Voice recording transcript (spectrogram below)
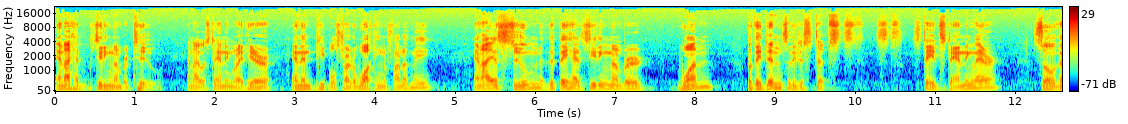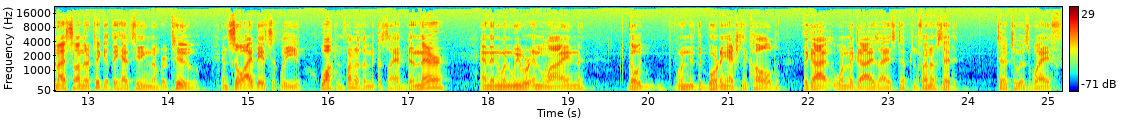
and I had seating number two, and I was standing right here, and then people started walking in front of me, and I assumed that they had seating number one, but they didn't, so they just stepped, s- s- stayed standing there. So then I saw on their ticket they had seating number two, and so I basically walked in front of them because I had been there, and then when we were in line, go when the boarding actually called, the guy, one of the guys I stepped in front of, said to, to his wife,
